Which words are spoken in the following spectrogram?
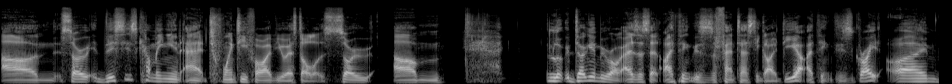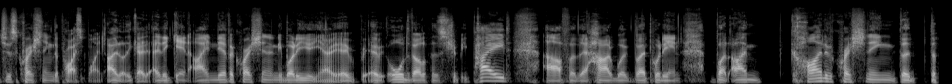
Um, so this is coming in at 25 US dollars. So, um, look, don't get me wrong. As I said, I think this is a fantastic idea. I think this is great. I'm just questioning the price point. I and again, I never question anybody. You know, all developers should be paid uh, for the hard work they put in. But I'm kind of questioning the, the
